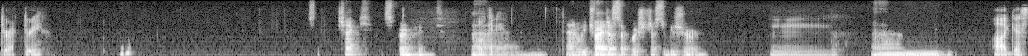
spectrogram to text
directory. Check. It's perfect. Okay. Um, and we try just a push just to be sure. Mm, Um, I guess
